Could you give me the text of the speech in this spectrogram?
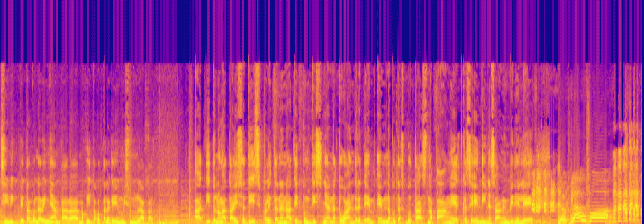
Sinigpitan ko na rin yan para makita ko talaga yung mismong lapat. At dito na nga tayo sa disc. Palitan na natin itong disc niya na 200mm na butas-butas na pangit kasi hindi niya sa amin binili. Joke lang po.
